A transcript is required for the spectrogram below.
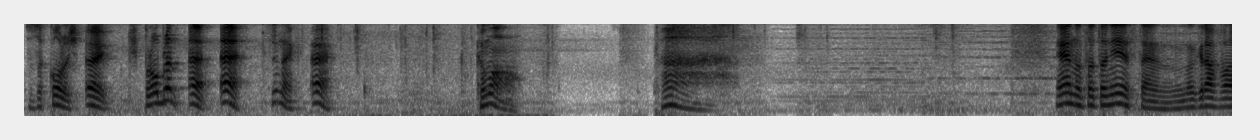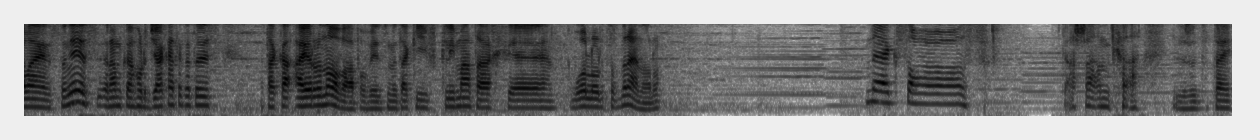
Co za koleś? Ej, jakiś problem? E, e, synek, e. Come on. Ah. Nie, no to to nie jest ten, no gra w Alliance, to nie jest ramka Hordziaka, tylko to jest taka Ironowa, powiedzmy, taki w klimatach e, Warlords of Draenor. Nexus! Kaszanka. Widzę, że tutaj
